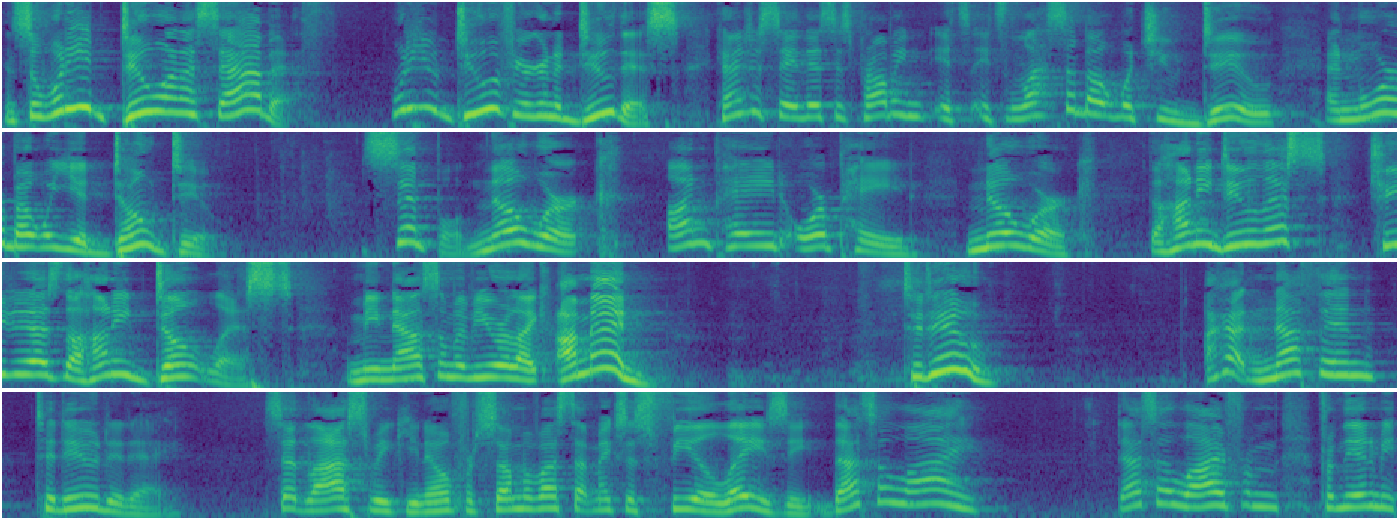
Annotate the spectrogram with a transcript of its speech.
And so, what do you do on a Sabbath? What do you do if you're going to do this? Can I just say this? It's probably it's, it's less about what you do and more about what you don't do. Simple. No work, unpaid or paid. No work. The honey do list, treated as the honey don't list. I mean, now some of you are like, I'm in to do. I got nothing to do today. Said last week, you know, for some of us that makes us feel lazy. That's a lie. That's a lie from, from the enemy.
